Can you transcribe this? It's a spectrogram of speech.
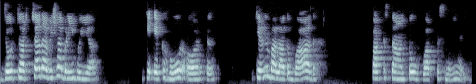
ਜੋ ਚਰਚਾ ਦਾ ਵਿਸ਼ਾ ਬਣੀ ਹੋਈ ਆ ਕਿ ਇੱਕ ਹੋਰ ਔਰਤ ਕਿਰਨ ਬਾਲਾ ਤੋਂ ਬਾਅਦ ਪਾਕਿਸਤਾਨ ਤੋਂ ਵਾਪਸ ਨਹੀਂ ਆਈ।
